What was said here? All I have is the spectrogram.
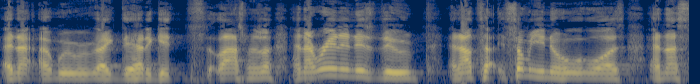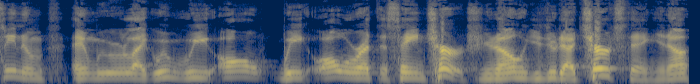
and I, we were like, they had to get last minute. And I ran into this dude, and I'll tell some of you know who it was, and I seen him, and we were like, we, we all we all were at the same church. You know, you do that church thing. You know.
